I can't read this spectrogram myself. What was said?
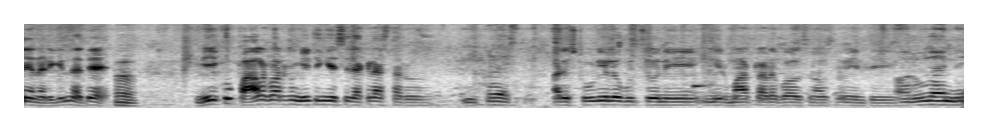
నేను అడిగింది అదే. మీకు పాలకవర్గం మీటింగ్ చేసేది ఎక్కడేస్తారు ఇక్కడే మరి స్టూడియోలో కూర్చొని మీరు మాట్లాడుకోవాల్సిన అవసరం ఏంటి? ఆ రోజు ఆయన్ని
